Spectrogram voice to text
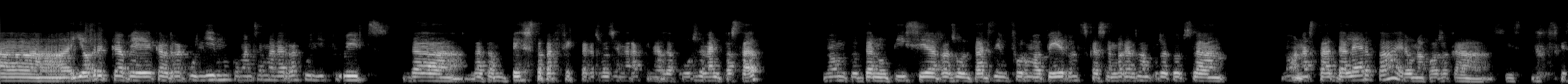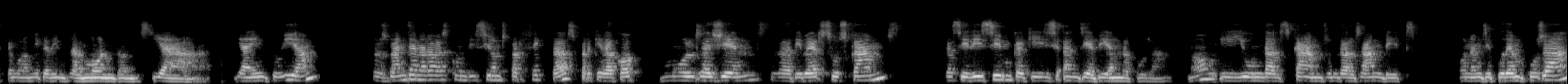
jo crec que bé que el recollim, comencem ara a recollir fruits de la tempesta perfecta que es va generar a final de curs de l'any passat, no? amb tot de notícies, resultats d'informe PIRS, que sembla que ens van posar tots la, no? en estat d'alerta. Era una cosa que, si que estem una mica dins del món, doncs ja, ja intuïem, però es van generar les condicions perfectes perquè de cop molts agents de diversos camps decidíssim que aquí ens hi havíem de posar. No? I un dels camps, un dels àmbits on ens hi podem posar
